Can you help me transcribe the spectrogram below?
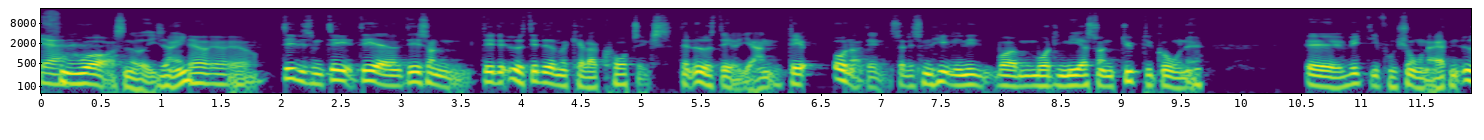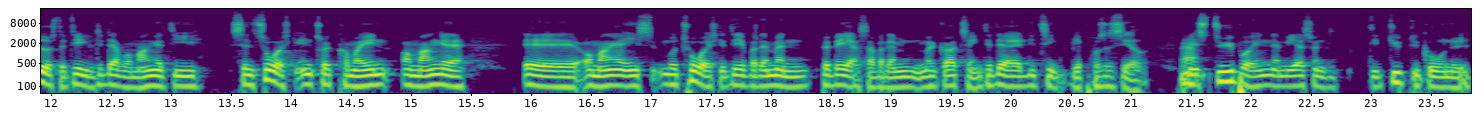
yeah. fuger og sådan noget i sig, ikke? Jo, jo, jo. Det er ligesom, det, det er, det er sådan, det er det yderste, det er det, man kalder cortex, den yderste del af hjernen, det er under den, så det er sådan helt inde i, hvor, hvor de mere sådan dybdegående, øh, vigtige funktioner er. Den yderste del, det er der, hvor mange af de sensoriske indtryk kommer ind, og mange af øh, og mange af ens motoriske, det er, hvordan man bevæger sig, hvordan man gør ting. Det er der, alle de ting bliver processeret. Ja. Mens dybere inden er mere sådan de, de dybdegående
